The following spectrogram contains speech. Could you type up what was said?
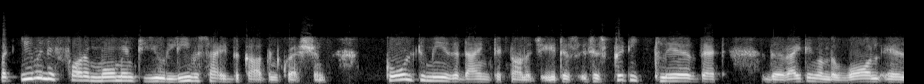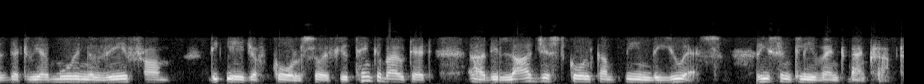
But even if for a moment you leave aside the carbon question, coal to me is a dying technology. It is it is pretty clear that the writing on the wall is that we are moving away from the age of coal. So if you think about it, uh, the largest coal company in the US recently went bankrupt.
